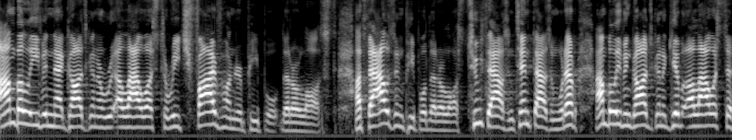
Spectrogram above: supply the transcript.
I'm believing that God's going to re- allow us to reach 500 people that are lost, 1,000 people that are lost, 2,000, 10,000, whatever. I'm believing God's going to give allow us to,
